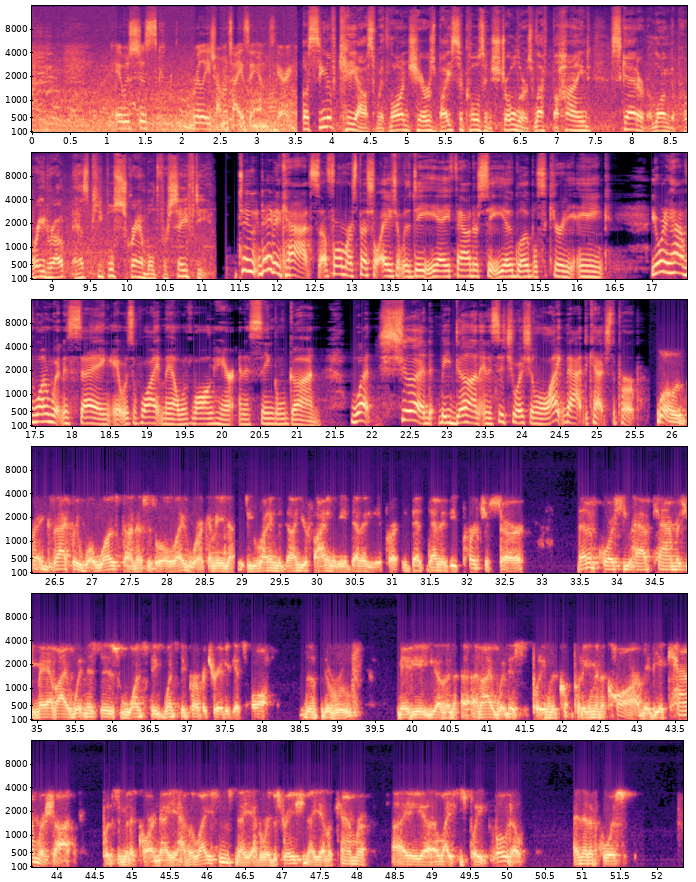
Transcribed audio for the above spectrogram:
It was just really traumatizing and scary. A scene of chaos with lawn chairs, bicycles, and strollers left behind, scattered along the parade route as people scrambled for safety. To David Katz, a former special agent with DEA, founder, CEO, Global Security Inc., you already have one witness saying it was a white male with long hair and a single gun. What should be done in a situation like that to catch the perp? Well, exactly what was done. This is all legwork. I mean, you're running the gun, you're finding the identity identity purchaser. Then, of course, you have cameras. You may have eyewitnesses once the once the perpetrator gets off the, the roof. Maybe you have an, an eyewitness putting the, putting him in a car. Maybe a camera shot puts him in a car. Now you have a license. Now you have a registration. Now you have a camera a, a license plate photo. And then, of course,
